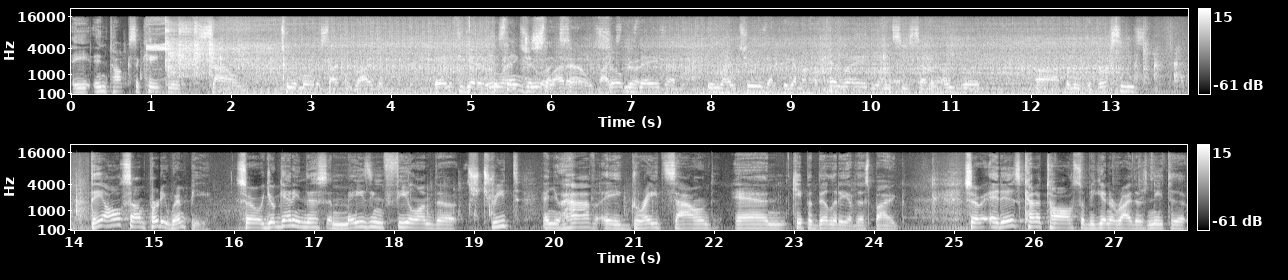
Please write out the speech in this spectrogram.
a intoxicating sound to a motorcycle rider. And if you get an inline thing two, just like sounds so these good. days have inline twos like the Yamaha Tenere, the NC700, uh, I believe the Versys. They all sound pretty wimpy. So you're getting this amazing feel on the street and you have a great sound and capability of this bike. So it is kind of tall, so beginner riders need to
